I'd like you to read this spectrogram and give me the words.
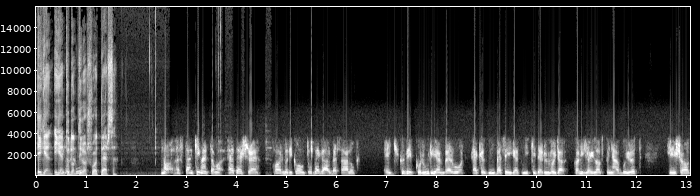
Igen, igen, tilos tudom, volt. tilos volt, persze. Na, aztán kimentem a hetesre, harmadik autó megáll, beszállok, egy középkorú úriember volt, elkezdünk beszélgetni, kiderül, hogy a kanizsai laktanyából jött, és a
